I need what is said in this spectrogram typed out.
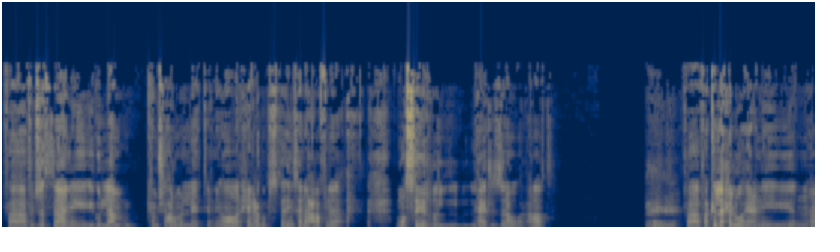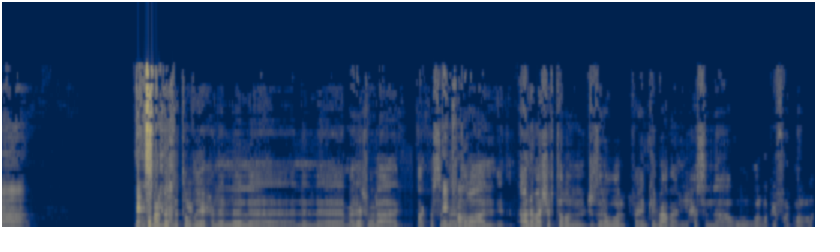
ففي الجزء الثاني يقول لا كم شهر مليت يعني. أوه الحين عقب 36 سنة عرفنا مصير نهاية الجزء الأول عرفت؟ إيه. فكلها حلوة يعني إنها يعني طبعا بس التوضيح لل, لل... معليش ولا أقطعك بس إيه، انه تفضل. ترى أنا ما شفت ترى الجزء الأول فيمكن البعض يعني يحس إنه أوه والله بيفرق مرة.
